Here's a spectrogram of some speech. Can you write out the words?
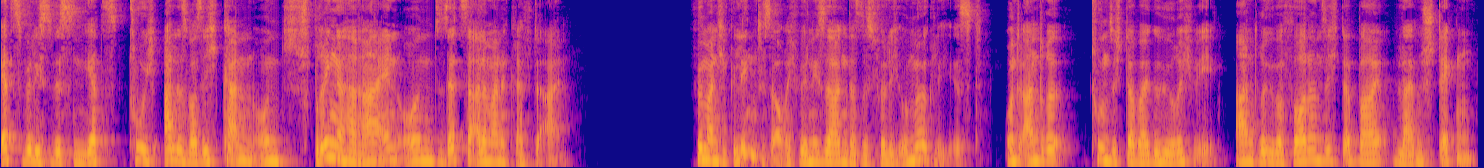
jetzt will ich's wissen, jetzt tue ich alles, was ich kann und springe herein und setze alle meine Kräfte ein. Für manche gelingt es auch. Ich will nicht sagen, dass es völlig unmöglich ist. Und andere tun sich dabei gehörig weh. Andere überfordern sich dabei, bleiben stecken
